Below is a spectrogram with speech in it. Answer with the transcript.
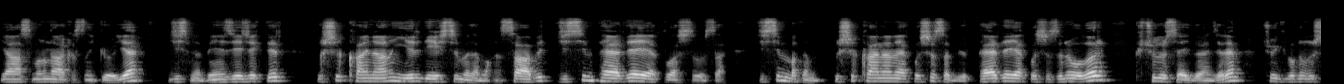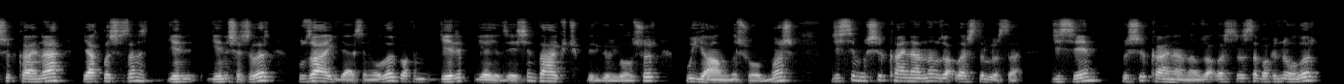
yansımanın arkasındaki gölge cisme benzeyecektir. Işık kaynağının yeri değiştirmeden bakın sabit cisim perdeye yaklaştırırsa cisim bakın ışık kaynağına yaklaşırsa büyür. Perdeye yaklaşırsa ne olur? Küçülür sevgili öğrencilerim. Çünkü bakın ışık kaynağı yaklaşırsanız geniş açılır. Uzağa giderse ne olur? Bakın gelip yayılacağı için daha küçük bir gölge oluşur. Bu yanlış olmuş. Cisim ışık kaynağından uzaklaştırılırsa cisim ışık kaynağından uzaklaştırırsa bakın ne olur?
